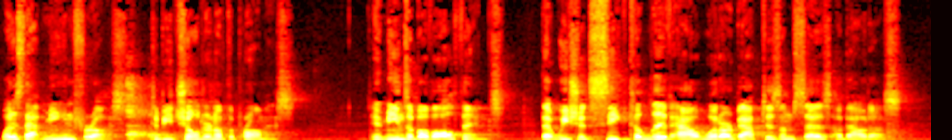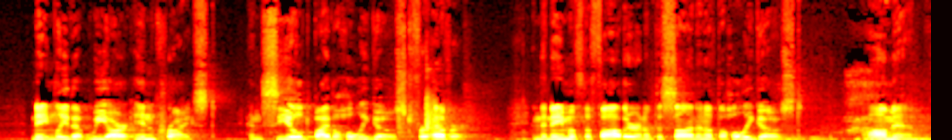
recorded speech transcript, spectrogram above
What does that mean for us to be children of the promise? It means, above all things, that we should seek to live out what our baptism says about us, namely, that we are in Christ and sealed by the Holy Ghost forever. In the name of the Father, and of the Son, and of the Holy Ghost, Amen.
